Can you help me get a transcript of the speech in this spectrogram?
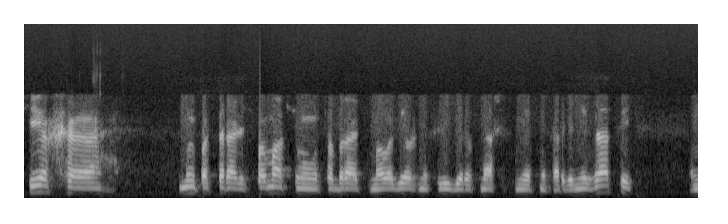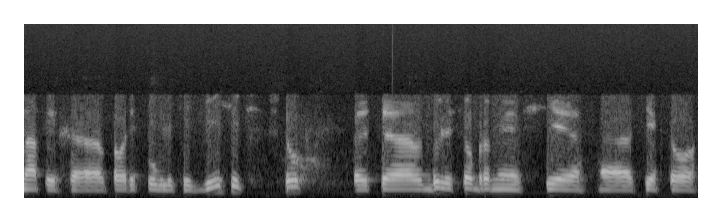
всех. Э, мы постарались по максимуму собрать молодежных лидеров наших местных организаций. У нас их э, по республике 10 штук. То есть э, были собраны все те, кто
